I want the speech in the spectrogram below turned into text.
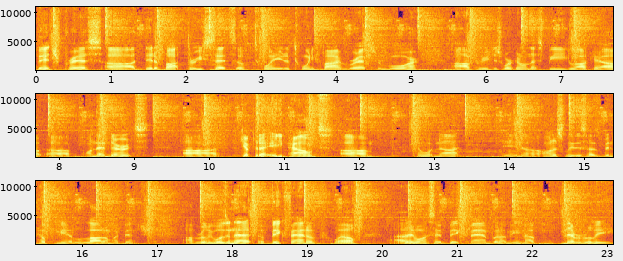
bench press. Uh, did about three sets of 20 to 25 reps or more. Uh, pretty just working on that speed lockout. Uh, on that endurance, uh, kept it at 80 pounds um, and whatnot. And uh, honestly, this has been helping me a lot on my bench. Um, really wasn't that a big fan of well I didn't want to say a big fan, but I mean, I've never really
